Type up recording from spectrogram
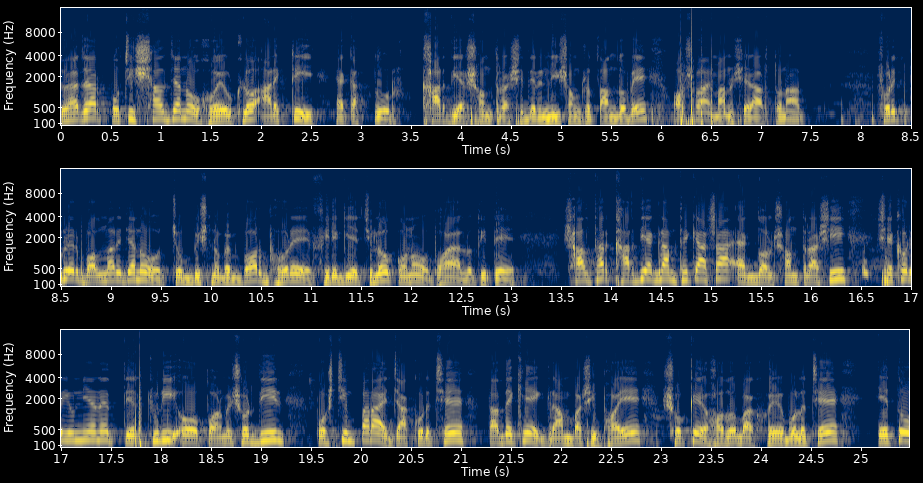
দু হাজার পঁচিশ সাল যেন হয়ে উঠল আরেকটি একাত্তর। খারদিয়ার সন্ত্রাসীদের নৃশংস তাণ্ডবে অসহায় মানুষের আর্তনাদ। ফরিদপুরের বলমারি যেন চব্বিশ নভেম্বর ভোরে ফিরে গিয়েছিল কোনো ভয়ালতিতে। সালথার খারদিয়া গ্রাম থেকে আসা একদল সন্ত্রাসী শেখর ইউনিয়নের তেলচুরি ও পরমেশ্বরদীর পশ্চিমপাড়ায় যা করেছে তা দেখে গ্রামবাসী ভয়ে শোকে হতবাক হয়ে বলেছে এ তো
